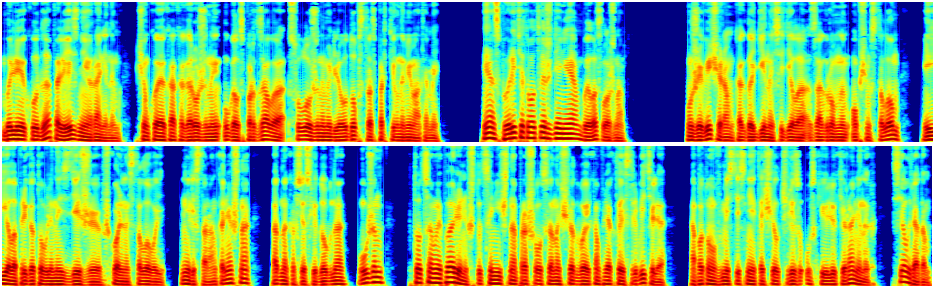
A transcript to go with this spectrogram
были куда полезнее раненым, чем кое-как огороженный угол спортзала с уложенными для удобства спортивными матами. И оспорить это утверждение было сложно. Уже вечером, когда Дина сидела за огромным общим столом и ела приготовленный здесь же, в школьной столовой, не ресторан, конечно, однако все съедобно, ужин, тот самый парень, что цинично прошелся насчет боекомплекта истребителя – а потом вместе с ней тащил через узкие люки раненых, сел рядом.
